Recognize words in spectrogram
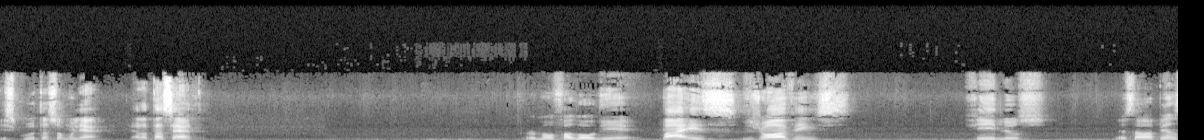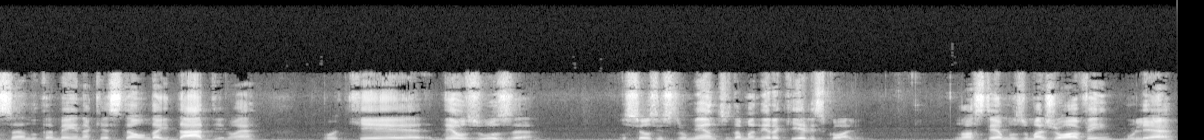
Escuta a sua mulher. Ela está certa. O irmão falou de pais jovens, filhos. Eu estava pensando também na questão da idade, não é? Porque Deus usa os seus instrumentos da maneira que ele escolhe. Nós temos uma jovem mulher,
